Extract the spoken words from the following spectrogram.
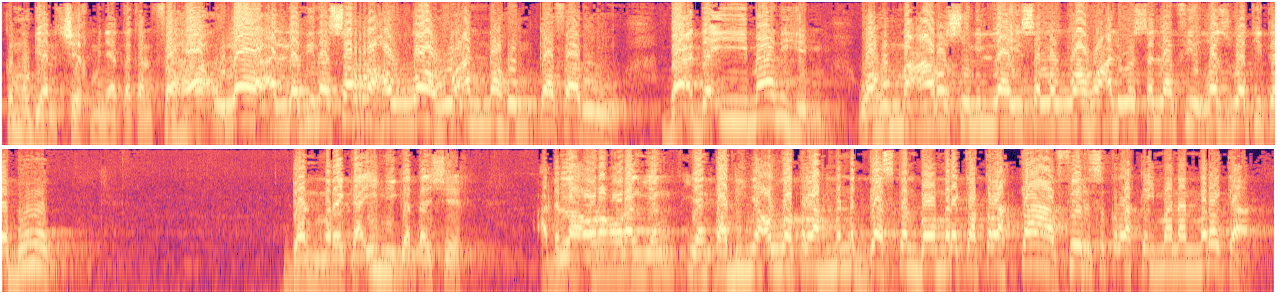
Kemudian Syekh menyatakan fahaula alladzina sarrahallahu annahum kafaru ba'da imanihim wa hum ma'a Rasulillah sallallahu alaihi wasallam fi ghazwati Tabuk. Dan mereka ini kata Syekh adalah orang-orang yang yang tadinya Allah telah menegaskan bahwa mereka telah kafir setelah keimanan mereka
